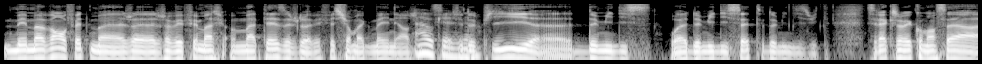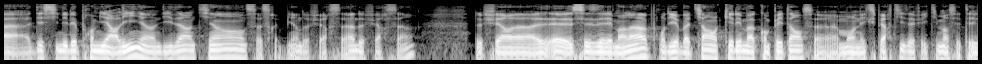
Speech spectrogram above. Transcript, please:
même avant en fait, j'avais fait ma, ma, thèse, je l'avais fait sur Magma Energy. Ah ok. Depuis 2010. Ouais, 2017, 2018. C'est là que j'avais commencé à dessiner les premières lignes en disant tiens, ça serait bien de faire ça, de faire ça de faire euh, euh, ces éléments-là pour dire bah tiens quelle est ma compétence euh, mon expertise? Effectivement c'était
